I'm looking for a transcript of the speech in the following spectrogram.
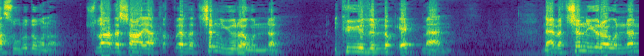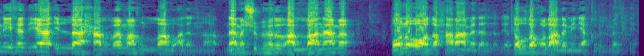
Rasulydygyna Şu zada şaýatlyk berse çyn ýüreginden, ikiýüzlülik etmän, näme çyn ýüreginden diýse diýä, illa harramahullahu alan-nar. Näme şübhesiz Allah näme ony oda haram edendir diýä. Dowzah ol adamyny ýakyp bilmez diýä.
